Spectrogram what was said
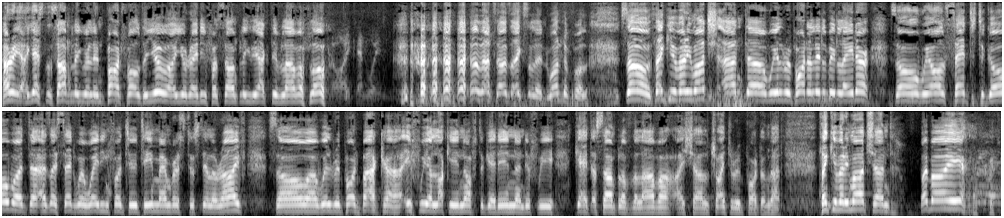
Harry, I guess the sampling will in part fall to you. Are you ready for sampling the active lava flow? No, I can't wait. that sounds excellent. Wonderful. So, thank you very much, and uh, we'll report a little bit later. So, we're all set to go, but uh, as I said, we're waiting for two team members to still arrive. So, uh, we'll report back uh, if we are lucky enough to get in, and if we get a sample of the lava, I shall try to report on that. Thank you very much, and bye bye.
